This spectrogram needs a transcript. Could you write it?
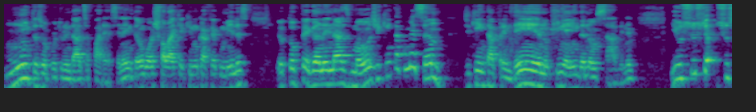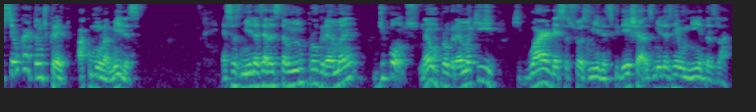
muitas oportunidades aparecem, né? Então eu gosto de falar que aqui no Café com Milhas eu estou pegando aí nas mãos de quem está começando, de quem está aprendendo, quem ainda não sabe, né? E o, se, o seu, se o seu cartão de crédito acumula milhas, essas milhas elas estão em um programa de pontos, né? Um programa que, que guarda essas suas milhas, que deixa as milhas reunidas lá.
